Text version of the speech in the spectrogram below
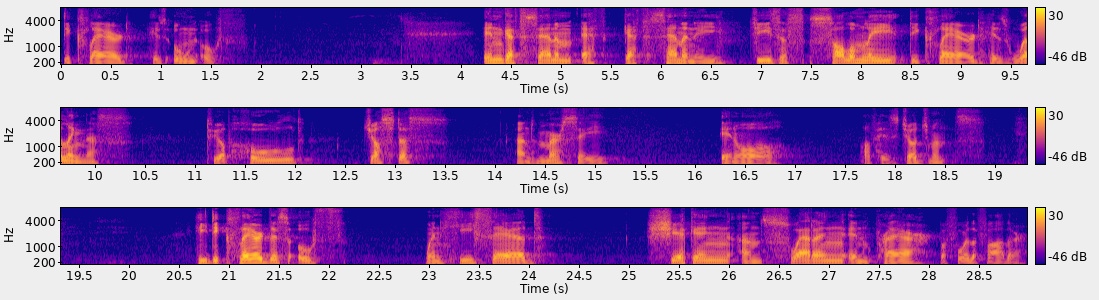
declared his own oath. In Gethsemane, Jesus solemnly declared his willingness to uphold justice and mercy in all of his judgments. He declared this oath when he said, shaking and sweating in prayer before the Father,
